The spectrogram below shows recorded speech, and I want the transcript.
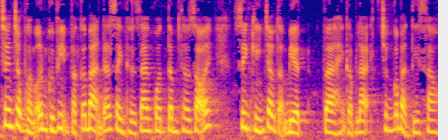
Trân trọng cảm ơn quý vị và các bạn đã dành thời gian quan tâm theo dõi. Xin kính chào tạm biệt và hẹn gặp lại trong các bản tin sau.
